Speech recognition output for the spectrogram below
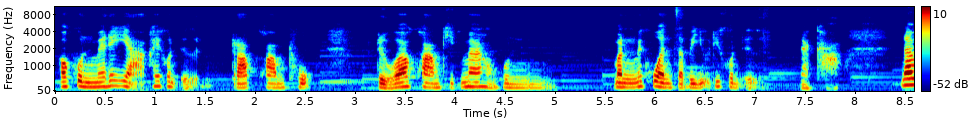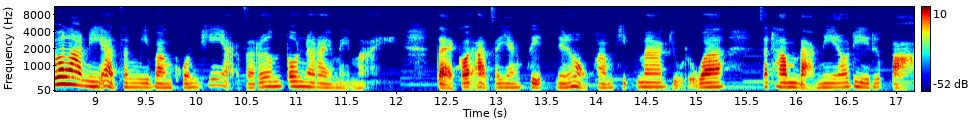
เพราะคุณไม่ได้อยากให้คนอื่นรับความทุกข์หรือว่าความคิดมากของคุณ มันไม่ควรจะไปอยู่ที่คนอื่นนะคะ ณเวลานี้อาจจะมีบางคนที่อยากจะเริ่มต้นอะไรใหม่ ๆ แต่ก็อาจจะยังติดในเรื่องของความคิดมากอยู่หรือว่าจะทำแบบนี้แล้วดีหรือเปล่า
